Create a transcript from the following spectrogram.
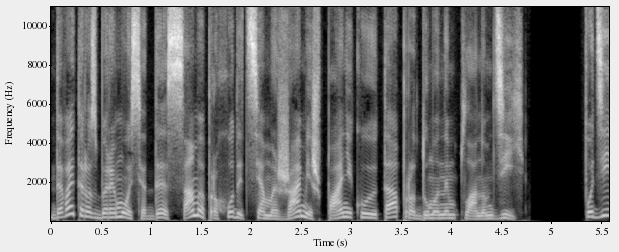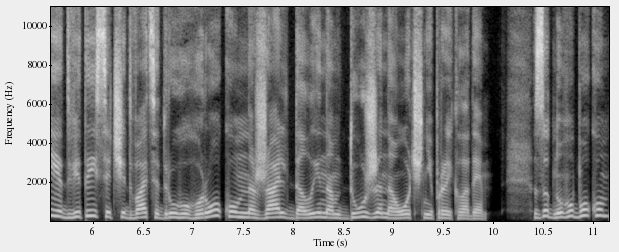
Давайте розберемося, де саме проходить ця межа між панікою та продуманим планом дій. Події 2022 року, на жаль, дали нам дуже наочні приклади. З одного боку,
